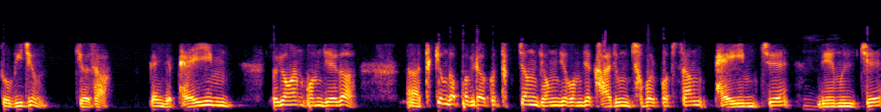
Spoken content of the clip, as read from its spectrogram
또 위증 교사, 그러니까 이제 배임 적용한 범죄가 어, 특경가법이라고 특정 경제범죄 가중처벌법상 배임죄, 음. 뇌물죄,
